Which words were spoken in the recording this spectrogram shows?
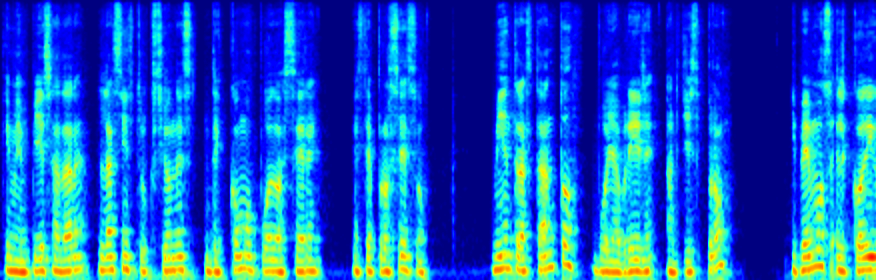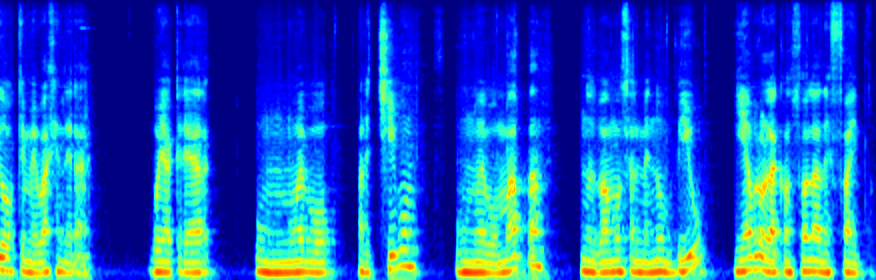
que me empieza a dar las instrucciones de cómo puedo hacer este proceso. Mientras tanto, voy a abrir ArcGIS Pro y vemos el código que me va a generar. Voy a crear un nuevo archivo, un nuevo mapa. Nos vamos al menú View y abro la consola de Python.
